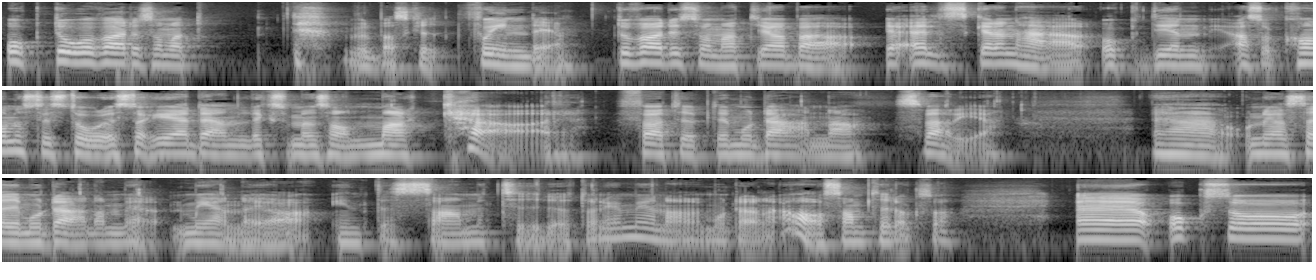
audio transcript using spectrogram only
Och då var det som att, jag vill bara skryta, få in det. Då var det som att jag bara, jag älskar den här och det är en, alltså konsthistoriskt så är den liksom en sån markör för typ det moderna Sverige. Eh, och när jag säger moderna me- menar jag inte samtid, utan jag menar moderna, ja samtid också. Eh, och så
